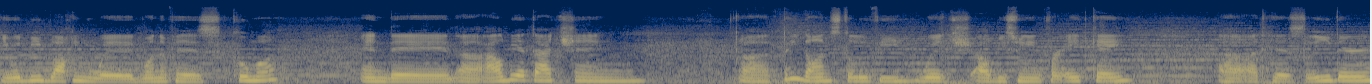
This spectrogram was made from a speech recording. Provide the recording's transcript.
He would be blocking with one of his Kuma. And then uh, I'll be attaching uh, 3 Dons to Luffy, which I'll be swinging for 8k uh, at his leader,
